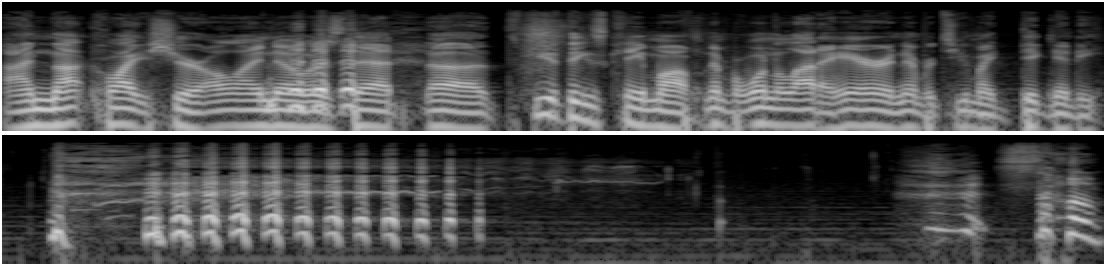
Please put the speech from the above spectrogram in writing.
I'm not quite sure. All I know is that uh, a few things came off. Number one, a lot of hair, and number two, my dignity. So,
